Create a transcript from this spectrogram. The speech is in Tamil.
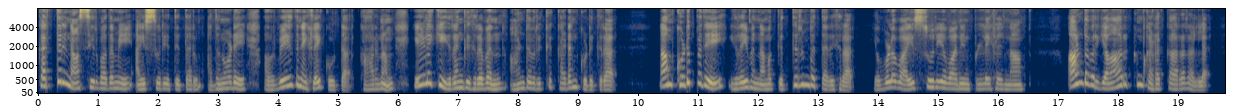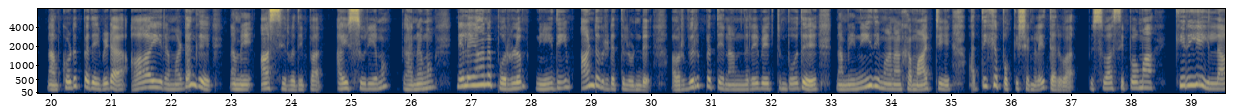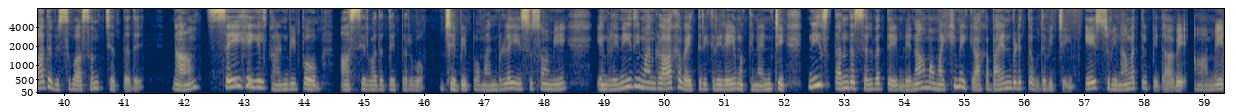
கர்த்தரின் ஆசீர்வாதமே ஐஸ்வர்யத்தை தரும். அதனோடே அவர் வேதனைகளை கூட்டார். காரணம் ஏழைக்கு இறங்குகிறவன் ஆண்டவருக்கு கடன் கொடுக்கிறார். நாம் கொடுப்பதே இறைவன் நமக்கு திரும்ப தருகிறார். எவ்வளவு ஐஸ்வர்யவானின் பிள்ளைகள் நாம். ஆண்டவர் யாருக்கும் கடக்காரர் அல்ல. நாம் கொடுப்பதை விட ஆயிரம் மடங்கு நம்மை ஆசீர்வதிப்பார். ஐஸ்வர்யமும் கனமும் நிலையான பொருளும் நீதியும் ஆண்டவரிடத்தில் உண்டு. அவர் விருப்பத்தை நாம் நிறைவேற்றும் போது நம்மை நீதிமானாக மாற்றி அதிக பொக்கிஷங்களை தருவார். விசுவாசிப்போமா? கிரியை இல்லாத விசுவாசம் செத்தது. நாம் செய்கையில் காண்பிப்போம் ஆசீர்வாதத்தை பெறுவோம். ஜெபிப்போம். அன்புள்ள இயேசு சுவாமி எங்களை நீதிமான்களாக வைத்திருக்கிறீரே உமக்கு நன்றி. நீர் தந்த செல்வத்தை உடைய நாம மகிமைக்காக பயன்படுத்த உதவி செய்யும். இயேசுவி நாமத்தில் பிதாவே ஆமே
